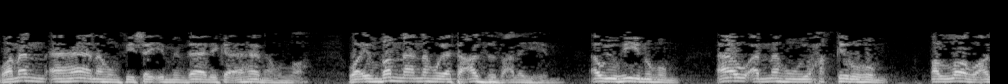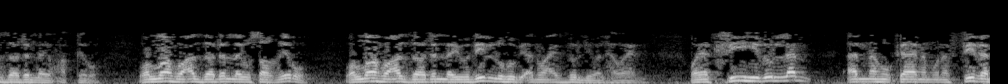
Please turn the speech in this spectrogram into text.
ومن أهانهم في شيء من ذلك أهانه الله. وإن ظن أنه يتعزز عليهم أو يهينهم أو أنه يحقرهم الله عز وجل يحقره. والله عز وجل يصغره. والله عز وجل يذله بأنواع الذل والهوان. ويكفيه ذلا أنه كان منفذا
